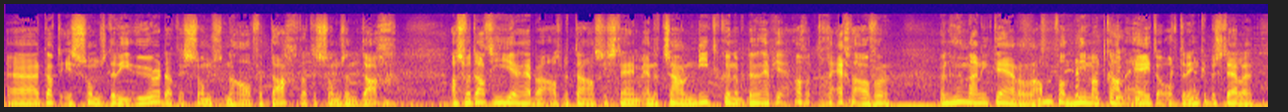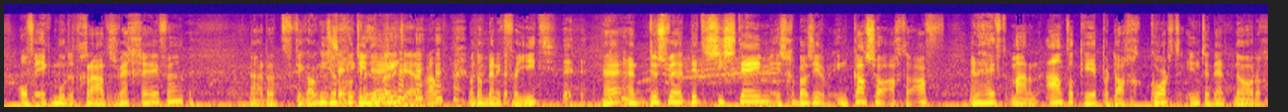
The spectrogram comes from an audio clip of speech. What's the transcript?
Eh, dat is soms drie uur, dat is soms een halve dag, dat is soms een dag. Als we dat hier hebben als betaalsysteem en dat zou niet kunnen, dan heb je toch echt over een humanitaire ramp. Want niemand kan eten of drinken bestellen. Of ik moet het gratis weggeven. Nou, dat vind ik ook niet zo'n goed idee. humanitaire ramp? Want dan ben ik failliet. En dus we, dit systeem is gebaseerd op incasso achteraf. En heeft maar een aantal keer per dag kort internet nodig.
